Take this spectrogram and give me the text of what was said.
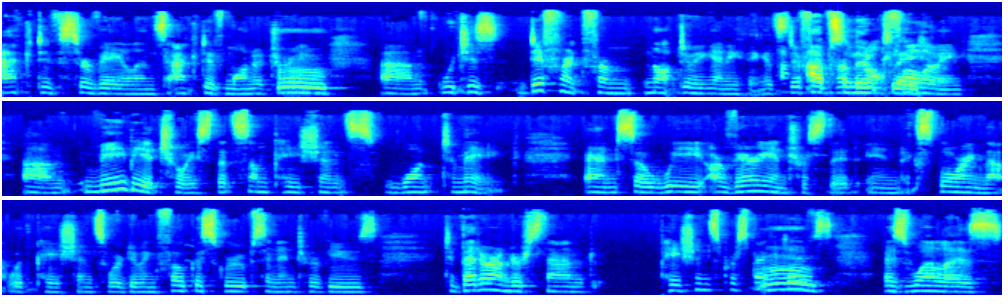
active surveillance, active monitoring, mm. um, which is different from not doing anything, it's different Absolutely. from not following um, may be a choice that some patients want to make. And so we are very interested in exploring that with patients. We're doing focus groups and interviews to better understand patients' perspectives mm. as well as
